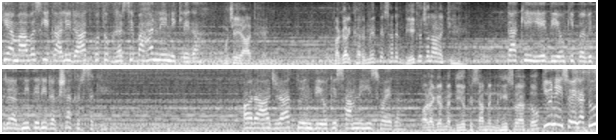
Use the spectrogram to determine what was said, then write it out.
कि अमावस की काली रात को तू घर से बाहर नहीं निकलेगा। मुझे याद है मगर घर में इतने सारे दिए क्यों जला रखे हैं? ताकि ये दियो की पवित्र अग्नि तेरी रक्षा कर सके। और आज रात तू इन दियो के सामने ही सोएगा। और अगर मैं दियो के सामने नहीं सोया तो? क्यों नहीं सोएगा तू?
